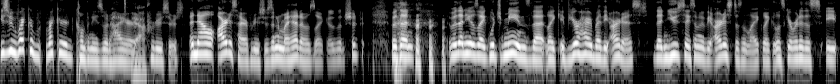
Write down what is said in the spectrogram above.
used to be record record companies would hire Yeah. producers, and now artists hire producers. And in my head, I was like, as it should be. But then, but then he was like, which means that like if you're hired by the artist, then you say something the artist doesn't like, like let's get rid of this eight,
